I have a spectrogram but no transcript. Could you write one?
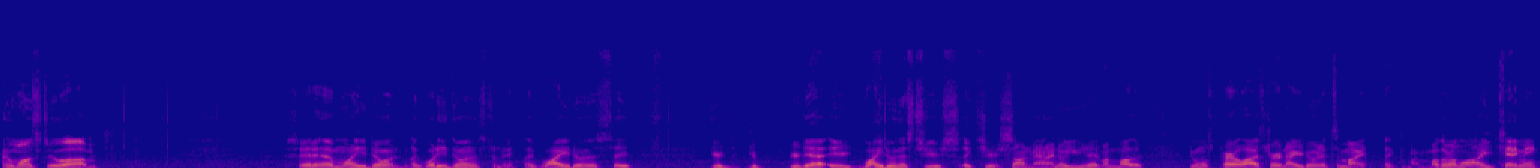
and wants to um say to him, "What are you doing? Like, what are you doing this to me? Like, why are you doing this to your your your dad? Why are you doing this to your like to your son, man? I know you hit my mother." You almost paralyzed her. Now you're doing it to my like my mother-in-law. Are you kidding me?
